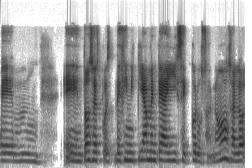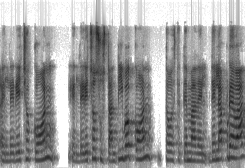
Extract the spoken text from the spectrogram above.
Em, entonces, pues definitivamente ahí se cruza, ¿no? O sea, el derecho con el derecho sustantivo con todo este tema de, de la prueba.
